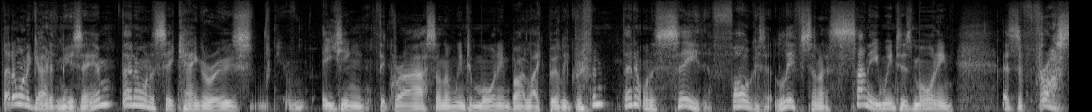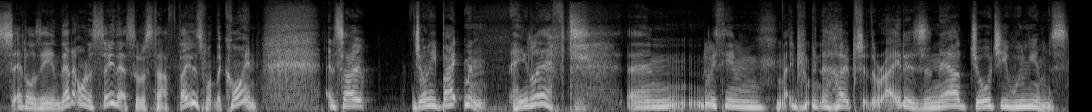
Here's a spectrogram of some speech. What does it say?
They don't want to go to the museum. They don't want to see kangaroos eating the grass on a winter morning by Lake Burley Griffin. They don't want to see the fog as it lifts on a sunny winter's morning as the frost settles in. They don't want to see that sort of stuff. They just want the coin. And so Johnny Bateman, he left. And with him, maybe in the hopes of the Raiders. And now Georgie Williams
